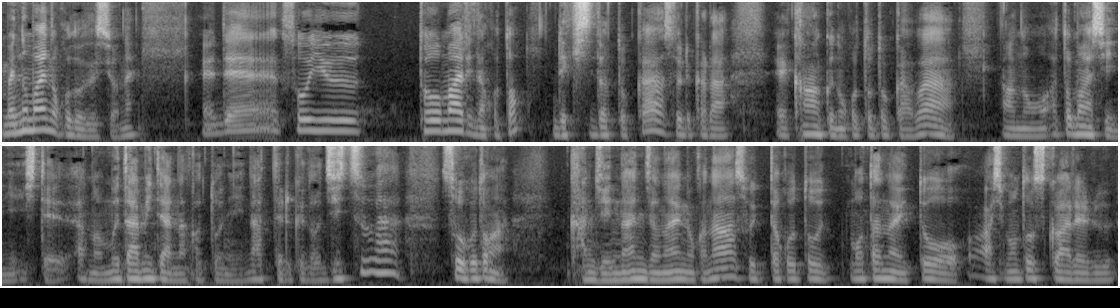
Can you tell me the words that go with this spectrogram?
目の前のことですよね。でそういう遠回りなこと歴史だとかそれから科学のこととかはあの後回しにしてあの無駄みたいなことになってるけど実はそういうことが肝心なんじゃないのかなそういったことを持たないと足元救われる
